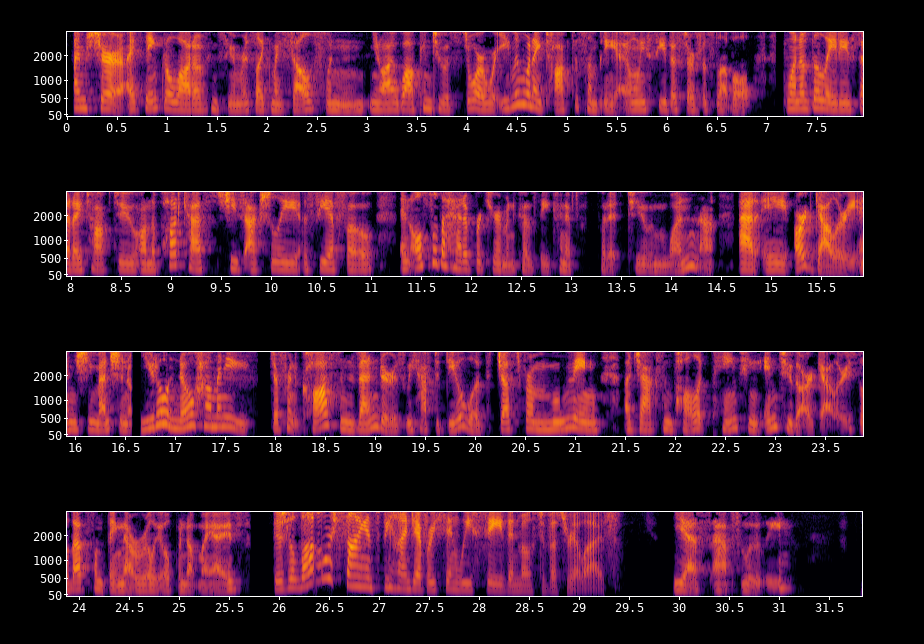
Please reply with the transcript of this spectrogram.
I'm sure. I think a lot of consumers like myself, when you know I walk into a store where even when I talk to somebody, I only see the surface level. One of the ladies that I talked to on the podcast, she's actually the CFO and also the head of procurement because they kind of put it two in one uh, at a art gallery. And she mentioned, you don't know how many different costs and vendors we have to deal with just from moving a Jackson Pollock painting into the art gallery. So that's something that really opened up my eyes. There's a lot more science behind everything we see than most of us realize. Yes, absolutely.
